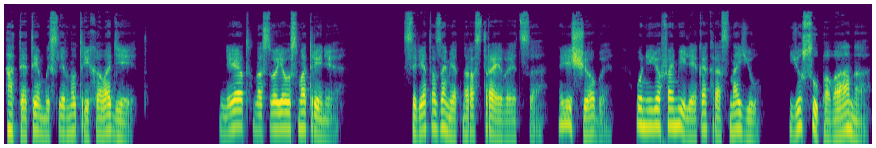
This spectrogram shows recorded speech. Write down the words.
От этой мысли внутри холодеет. Нет, на свое усмотрение. Света заметно расстраивается. Еще бы. У нее фамилия как раз на Ю. Юсупова она.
